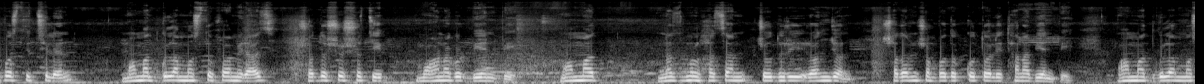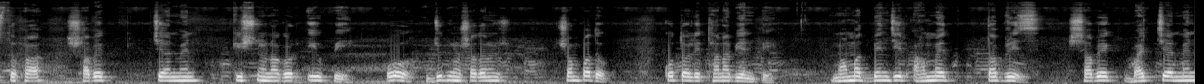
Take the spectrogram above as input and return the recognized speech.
উপস্থিত ছিলেন মোহাম্মদ গুলাম মোস্তফা মিরাজ, সদস্য সচিব মহানগর বিএনপি, মোহাম্মদ নাজমুল হাসান চৌধুরী রঞ্জন, সাধারণ সম্পাদক কোতোয়ালি থানা বিএনপি, মোহাম্মদ গুলাম মোস্তফা সাবেক চেয়ারম্যান কৃষ্ণনগর ইউপি ও যুগ্ম সাধারণ সম্পাদক কোতোয়ালি থানা বিএনপি, মোহাম্মদ বেনজির আহমেদ তাবরিজ, সাবেক ভাইস চেয়ারম্যান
